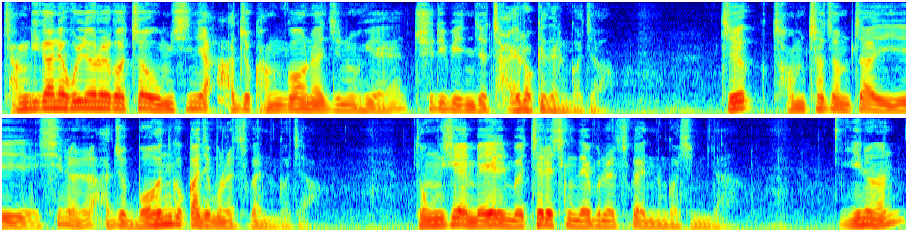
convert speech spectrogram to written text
장기간의 훈련을 거쳐 음신이 아주 강건해진 후에 출입이 이제 자유롭게 되는 거죠. 즉 점차 점차 이 신을 아주 먼 곳까지 보낼 수가 있는 거죠. 동시에 매일 몇 차례씩 내보낼 수가 있는 것입니다. 이는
